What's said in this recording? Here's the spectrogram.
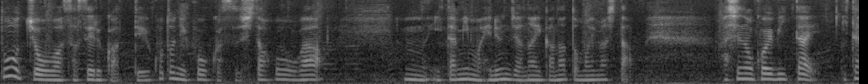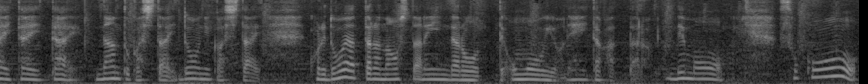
どう調和させるかっていうことにフォーカスした方が、うん、痛みも減るんじゃないかなと思いました。足の小指痛い痛い痛い痛いなんとかしたいどうにかしたいこれどうやったら治したらいいんだろうって思うよね。痛かったら。でもそこを、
